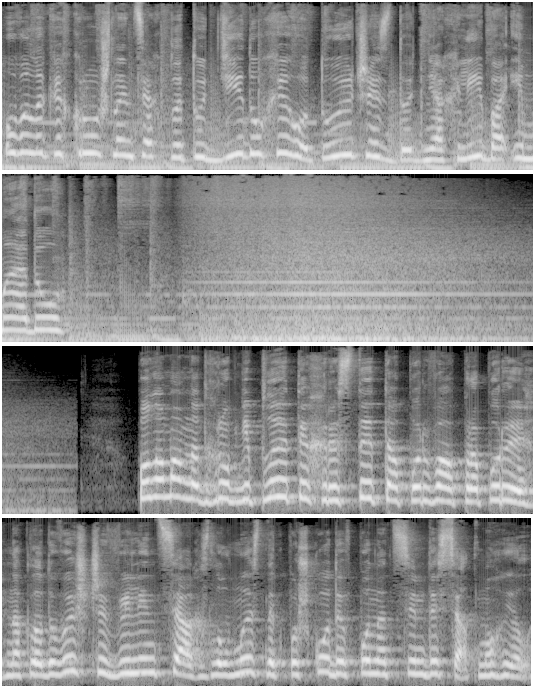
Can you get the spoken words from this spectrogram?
У великих крушленцях плетуть дідухи, готуючись до дня хліба і меду. Поламав надгробні плити, хрести та порвав прапори. На кладовищі в Вілінцях зловмисник пошкодив понад 70 могил.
